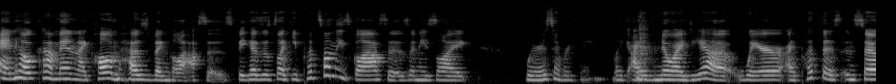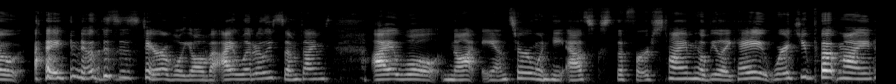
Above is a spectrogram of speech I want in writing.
and he'll come in and I call him husband glasses because it's like he puts on these glasses and he's like where is everything? Like I have no idea where I put this. And so I know this is terrible y'all, but I literally sometimes I will not answer when he asks the first time. He'll be like, "Hey, where'd you put my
